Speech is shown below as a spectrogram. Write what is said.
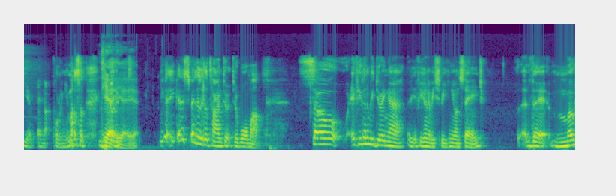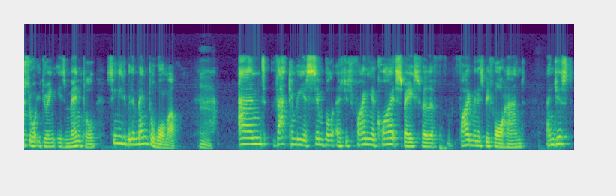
you end up pulling your muscle. you yeah, to, yeah, yeah. You got, you got to spend a little time to, to warm up. So if you're going to be doing a, if you're going to be speaking on stage, the most of what you're doing is mental, so you need a bit of mental warm up. Hmm. And that can be as simple as just finding a quiet space for the five minutes beforehand and just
